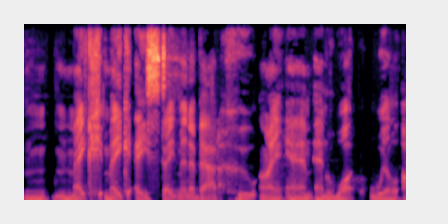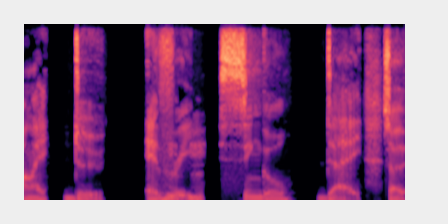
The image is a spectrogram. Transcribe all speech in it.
make make a statement about who I am and what will I do every mm-hmm. single day. So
